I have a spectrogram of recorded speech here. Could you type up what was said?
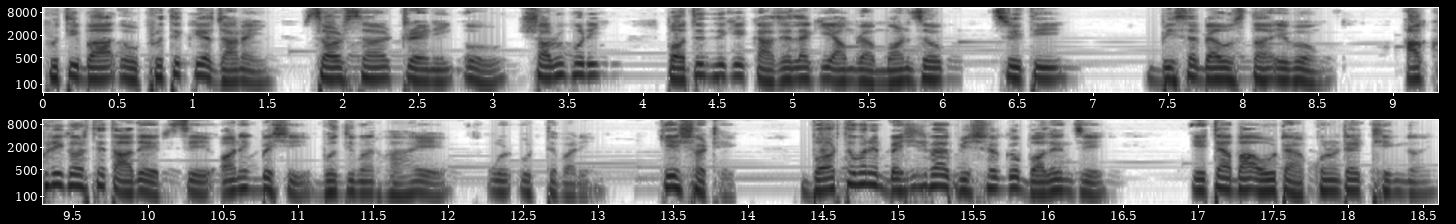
প্রতিবাদ ও প্রতিক্রিয়া জানাই। চর্চা, ট্রেনিং ও সর্বোপরি পদ্ধতিকে কাজে লাগিয়ে আমরা মনোযোগ, স্মৃতি বিচার ব্যবস্থা এবং আক্ষরিক অর্থে তাদের চেয়ে অনেক বেশি বুদ্ধিমান হয়ে উঠতে পারি। কে সঠিক? বর্তমানে বেশিরভাগ বিশেষজ্ঞ বলেন যে, এটা বা ওটা কোনোটাই ঠিক নয়।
